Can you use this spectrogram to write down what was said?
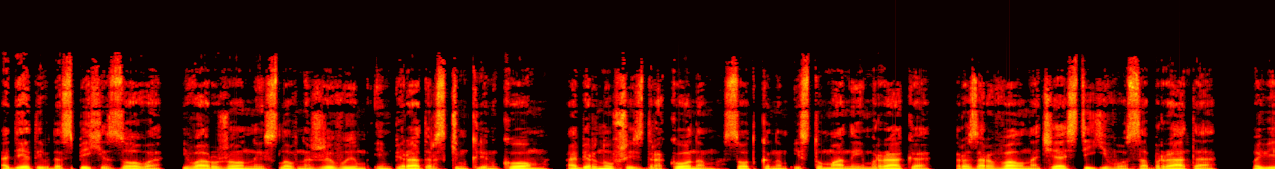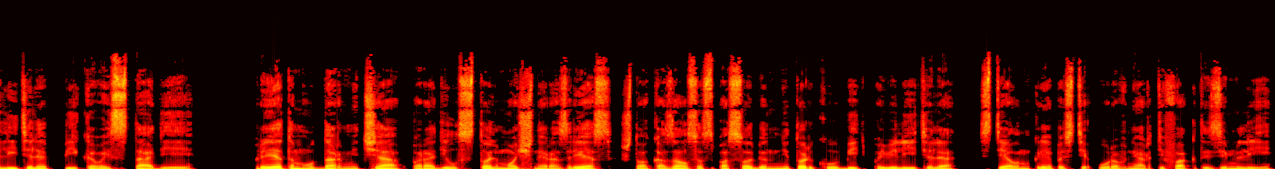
одетый в доспехи зова и вооруженный словно живым императорским клинком, обернувшись драконом, сотканным из тумана и мрака, разорвал на части его собрата, повелителя пиковой стадии. При этом удар меча породил столь мощный разрез, что оказался способен не только убить повелителя с телом крепости уровня артефакта Земли,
